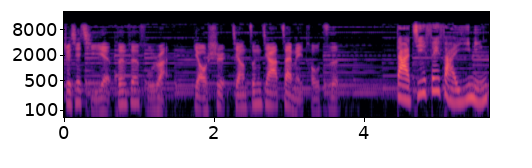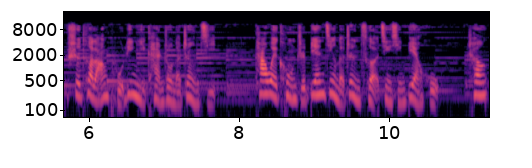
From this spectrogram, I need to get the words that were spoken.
这些企业纷纷服软，表示将增加在美投资。打击非法移民是特朗普另一看重的政绩，他为控制边境的政策进行辩护，称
